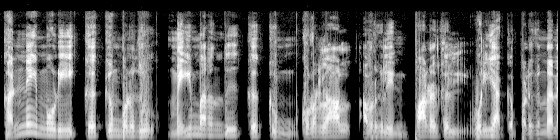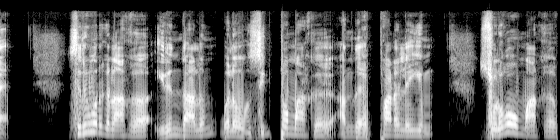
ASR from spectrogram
கண்ணை மூடி கேட்கும் பொழுது மெய்மறந்து கேட்கும் குரலால் அவர்களின் பாடல்கள் ஒளியாக்கப்படுகின்றன சிறுவர்களாக இருந்தாலும் இவ்வளவு சிற்பமாக அந்த பாடலையும் சுலபமாக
